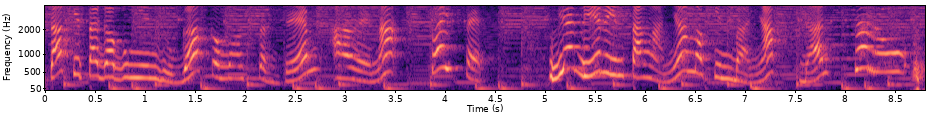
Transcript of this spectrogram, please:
bisa kita gabungin juga ke Monster Jam Arena Playset. Jadi rintangannya makin banyak dan seru.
